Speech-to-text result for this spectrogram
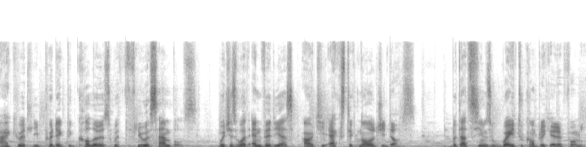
accurately predict the colors with fewer samples, which is what Nvidia's RTX technology does, but that seems way too complicated for me.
